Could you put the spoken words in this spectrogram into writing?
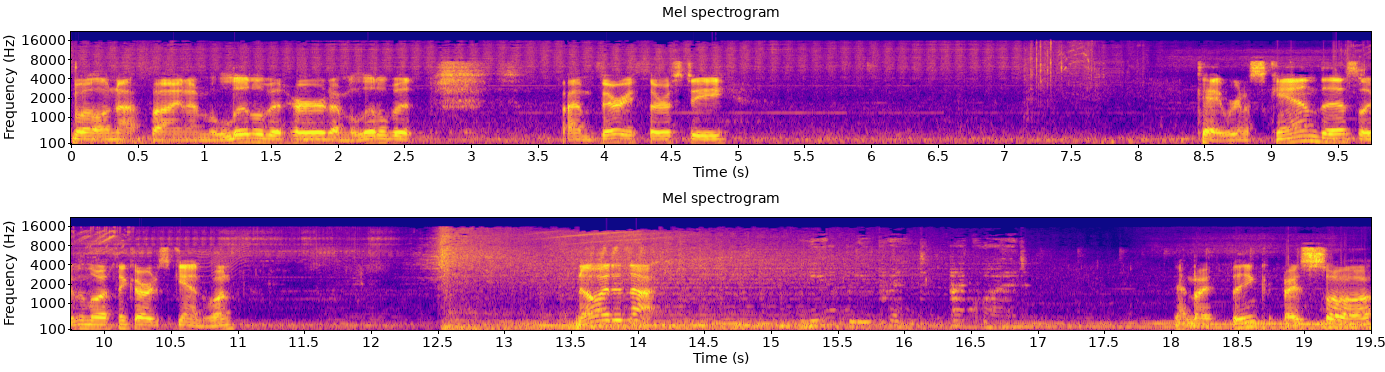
Well, I'm not fine. I'm a little bit hurt. I'm a little bit. I'm very thirsty. Okay, we're gonna scan this, even though I think I already scanned one. No, I did not. New blueprint acquired. And I think I saw.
